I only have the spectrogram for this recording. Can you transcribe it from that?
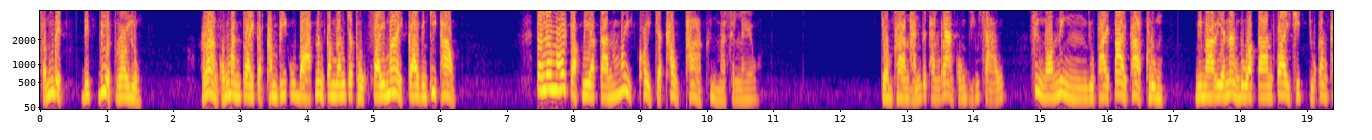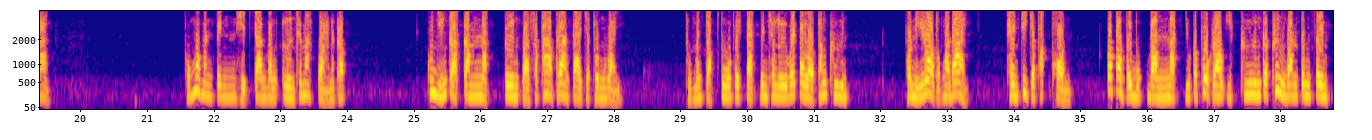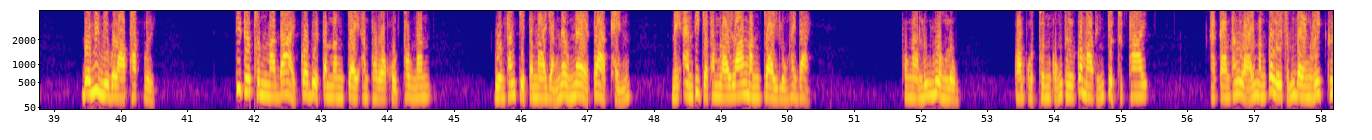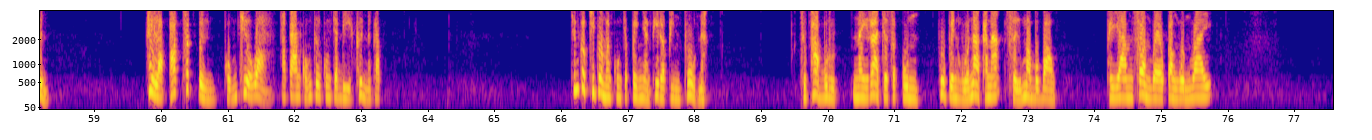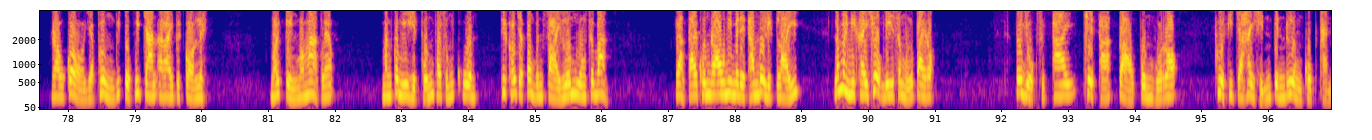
สำเร็จดิบเรียบร้อยลง ร่างของมันไรกับคำพีอุบาทนั่นกำลังจะถูกไฟไหม้กลายเป็นขี้เถ้าแต่แล้วน้อยกลับมีอาการไม่ค่อยจะเข้าท่าขึ้นมาเสแล้ว จอมพรานหันไปทางร่างของหญิงสาว ซึ่งนอนนิ่งอยู่ภายใต้ผ้าคลุม มีมาเรียนั่งดูอาการใกล้ชิดอยู่ข้างๆ ผมว่ามันเป็นเหตุการณ์บังเอิญใช่มากกว่านะครับ คุณหญิงกากกรรมหนักเกินกว่าสภาพร่างกายจะทนไหว ถูกมันจับตัวไปกักเป็นเฉลยไว้ตลอดทั้งคืน พอหนีรอดออกมาได้ แทนที่จะพักผ่อน ก็ต้องไปบุกบันหนักอยู่กับพวกเราอีกคืนกับครึ่งวันเต็มๆ โดยไม่มีเวลาพักเลย ที่เธอทนมาได้ก็ด้วยกำลังใจอันทรหดเท่านั้น รวมทั้งเจตนาอย่างแน่วแน่กล้าแข็ง ในอันที่จะทำลายล้างมันไตรลงให้ได้ พองานลุล่วงลง ความอดทนของเธอก็มาถึงจุดสุดท้าย อาการทั้งหลายมันก็เลยสำแดงฤทธิ์ขึ้น ให้หลับพักสักตื่น ผมเชื่อว่า อาการของเธอคงจะดีขึ้นนะครับ ฉันก็คิดว่ามันคงจะเป็นอย่างที่ระพินพูดนะ สุภาพบุรุษในราชสกุล ผู้เป็นหัวหน้าคณะเสริมมาเบาๆพยายามซ่อนแววกังวลไว้ เราก็อย่าเพิ่งวิตกวิจารณ์อะไรไปก่อนเลย น้อยเก่งมามากแล้ว มันก็มีเหตุผลพอสมควร ที่เขาจะต้องเป็นฝ่ายล้มลงซะบ้าง ร่างกายคนเรานี่ไม่ได้ทำด้วยเหล็กไหล และไม่มีใครโชคดีเสมอไปหรอก ประโยคสุดท้าย เชษฐากล่าวปนหัวเราะ เพื่อที่จะให้เห็นเป็นเรื่องขบขัน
